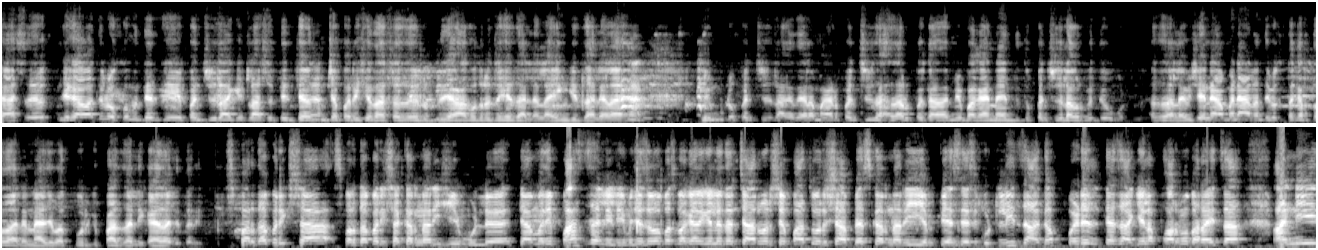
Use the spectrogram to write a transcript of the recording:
असं म्हणजे गावातले लोक म्हणतात की पंचवीस लाख घेतला असं त्यांच्या. तुमच्या परीक्षेत असं जर म्हणजे अगोदरच हे झालेलं आहे इंगित झालेला आहे. हं. मी म्हटलं पंचवीस लाख द्यायला माझ्याकडे पंचवीस हजार रुपये का मी बघायला नाही देतो. पंचवीस लाख रुपये देऊ कुठं असं झाला. विषय आणि आम्हाला आनंद व्यक्त करता झाले नाही अजिबात. पोरगी पास झाली काय झाली तरी. स्पर्धा परीक्षा स्पर्धा परीक्षा करणारी ही मुलं त्यामध्ये पास झालेली म्हणजे जवळपास बघायला गेलं तर चार वर्ष पाच वर्ष अभ्यास करणारी एमपीएससी कुठली जागा पडेल त्या जागेला फॉर्म भरायचा आणि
